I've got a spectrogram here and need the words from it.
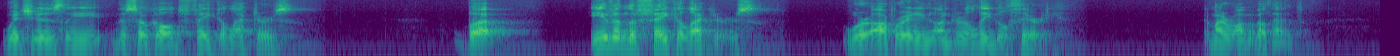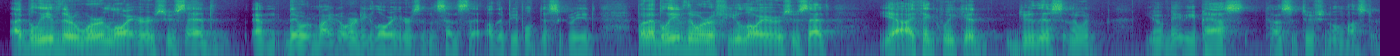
which is the, the so called fake electors. But even the fake electors were operating under a legal theory. Am I wrong about that? I believe there were lawyers who said, and they were minority lawyers in the sense that other people disagreed, but I believe there were a few lawyers who said, yeah, I think we could do this and it would, you know, maybe pass constitutional muster.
